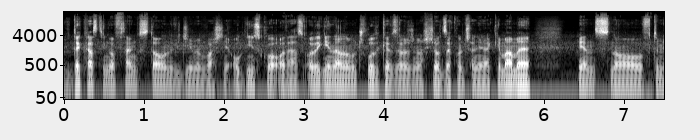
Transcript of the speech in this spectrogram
w The Casting of Frank Stone widzimy właśnie ognisko oraz oryginalną czwórkę w zależności od zakończenia jakie mamy, więc no w tym,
